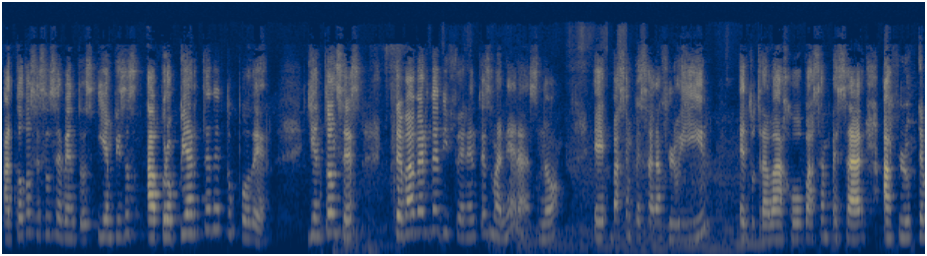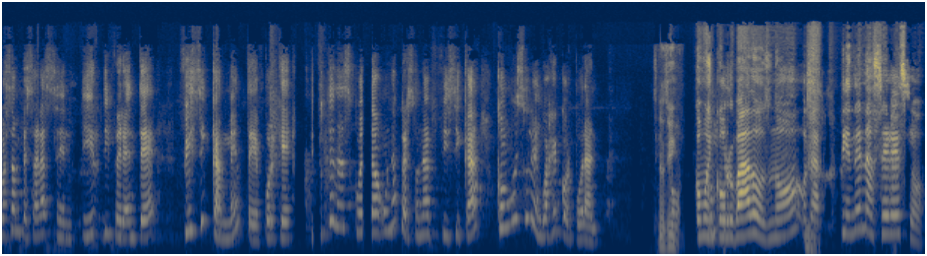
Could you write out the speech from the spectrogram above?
a todos esos eventos y empiezas a apropiarte de tu poder. Y entonces te va a ver de diferentes maneras, ¿no? Eh, vas a empezar a fluir en tu trabajo, vas a empezar a te vas a empezar a sentir diferente físicamente, porque si tú te das cuenta, una persona física, ¿cómo es su lenguaje corporal? Así. Como, como encorvados, ¿no? O sea, tienden a hacer eso.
